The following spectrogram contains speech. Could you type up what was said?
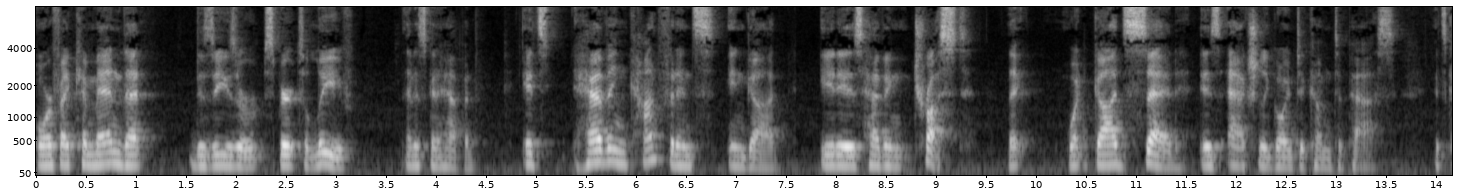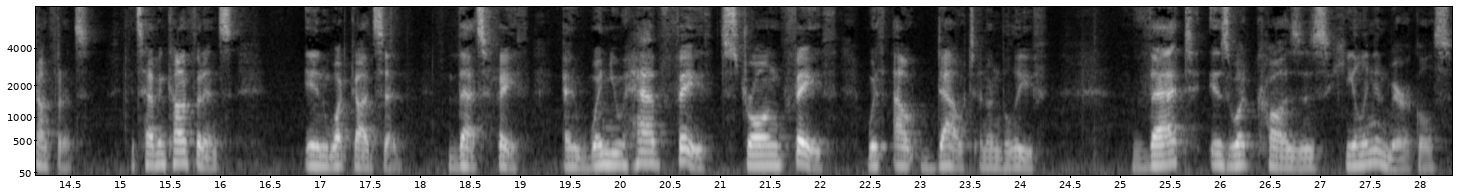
or if I command that disease or spirit to leave, then it's going to happen. It's having confidence in God. It is having trust that what God said is actually going to come to pass. It's confidence. It's having confidence in what God said. That's faith. And when you have faith, strong faith, without doubt and unbelief, that is what causes healing and miracles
